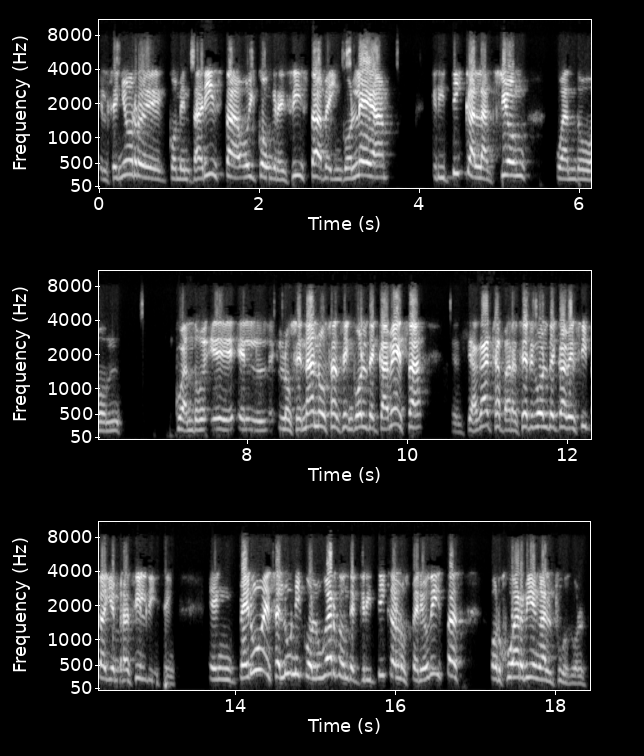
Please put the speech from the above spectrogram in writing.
el señor eh, comentarista, hoy congresista, Bengolea, critica la acción cuando, cuando los enanos hacen gol de cabeza, se agacha para hacer gol de cabecita y en Brasil dicen, en Perú es el único lugar donde critican los periodistas por jugar bien al fútbol.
